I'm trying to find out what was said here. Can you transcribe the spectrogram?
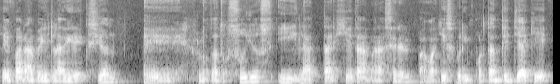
Les van a pedir la dirección, eh, los datos suyos y la tarjeta para hacer el pago. Aquí es súper importante ya que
